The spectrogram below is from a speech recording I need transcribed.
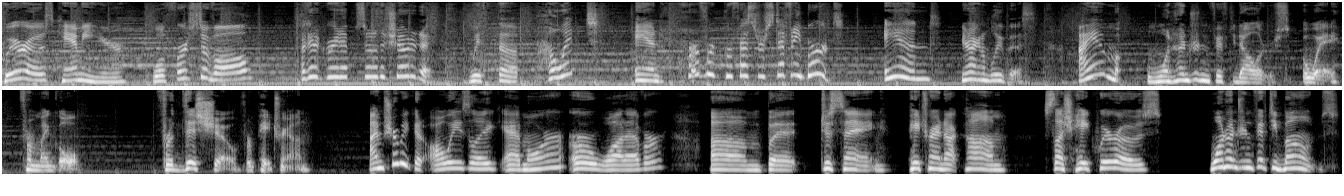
Queeros, Cami here. Well, first of all, I got a great episode of the show today with the poet and Harvard professor Stephanie Burt. And you're not going to believe this. I am $150 away from my goal for this show for Patreon. I'm sure we could always like add more or whatever. Um, but just saying, patreon.com slash hey queeros, 150 bones.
